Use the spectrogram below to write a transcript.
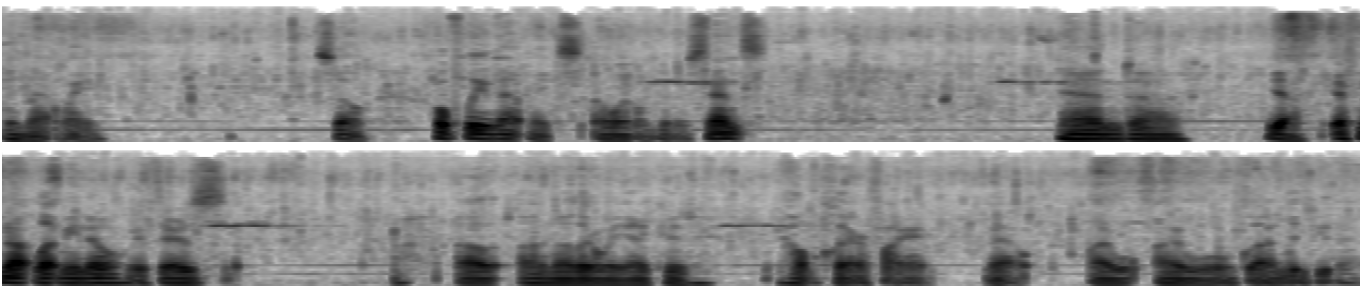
in that way. So hopefully that makes a little bit of sense. And uh, yeah, if not, let me know if there's a, another way I could help clarify it. Now, I, w- I will gladly do that.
